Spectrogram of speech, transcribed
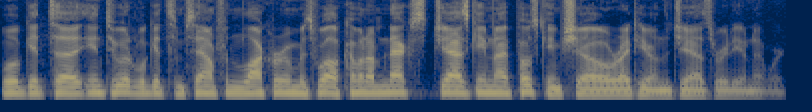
We'll get uh, into it. We'll get some sound from the locker room as well. Coming up next, Jazz Game Night postgame show right here on the Jazz Radio Network.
